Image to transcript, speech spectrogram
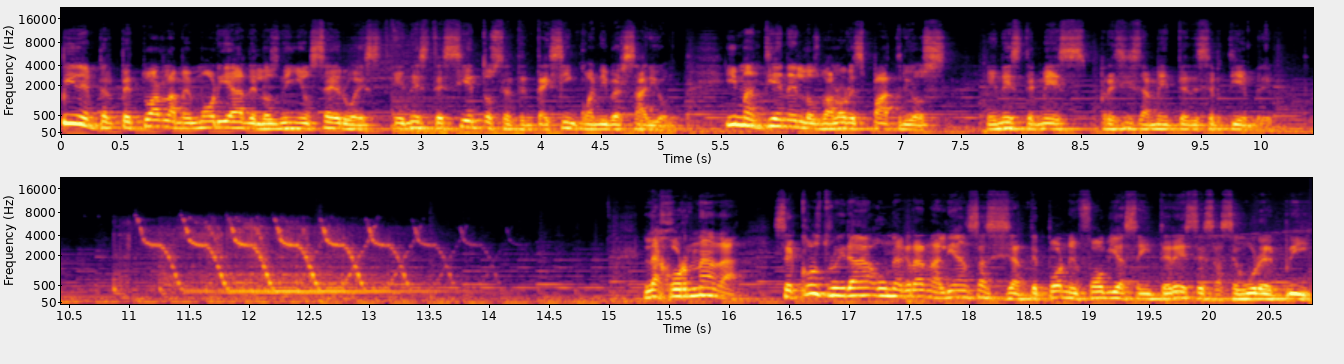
Piden perpetuar la memoria de los niños héroes en este 175 aniversario y mantienen los valores patrios en este mes precisamente de septiembre. La jornada se construirá una gran alianza si se anteponen fobias e intereses, asegura el PRI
